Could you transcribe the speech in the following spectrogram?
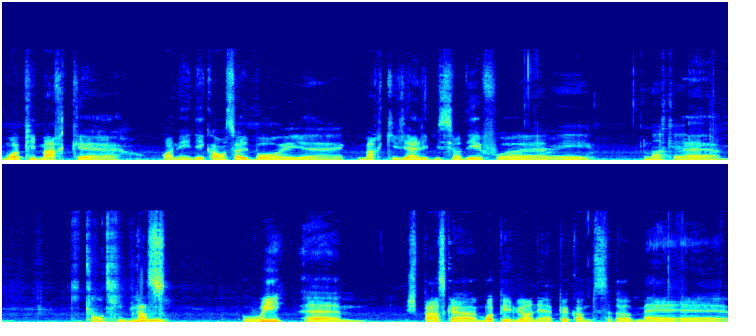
Moi puis Marc, on est des console boys. Marc qui vient à l'émission des fois. oui. Marc qui contribue. Oui je pense que moi et lui, on est un peu comme ça, mais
